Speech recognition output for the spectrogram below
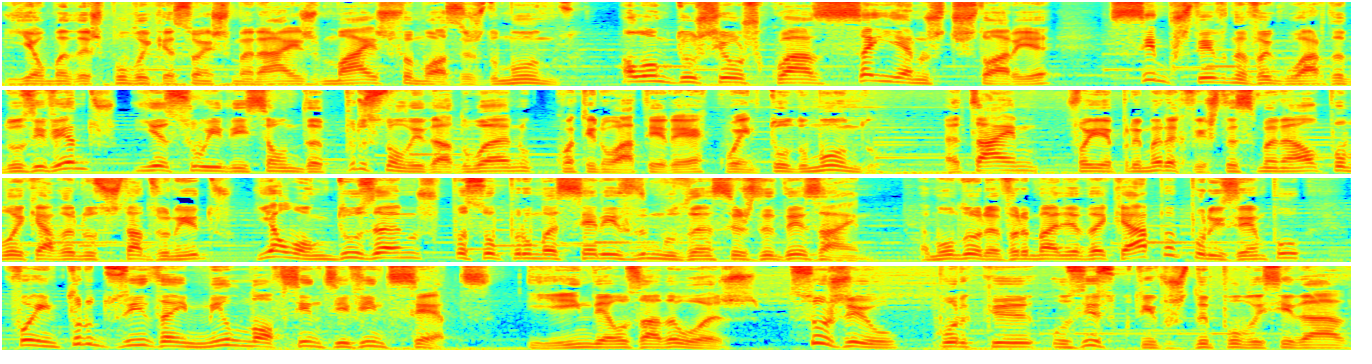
e é uma das publicações semanais mais famosas do mundo. Ao longo dos seus quase 100 anos de história, sempre esteve na vanguarda dos eventos e a sua edição da Personalidade do Ano continua a ter eco em todo o mundo. A Time foi a primeira revista semanal publicada nos Estados Unidos e, ao longo dos anos, passou por uma série de mudanças de design. A moldura vermelha da capa, por exemplo, foi introduzida em 1927 e ainda é usada hoje. Surgiu porque os executivos de publicidade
